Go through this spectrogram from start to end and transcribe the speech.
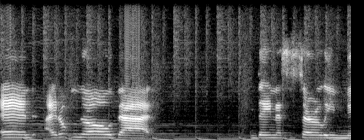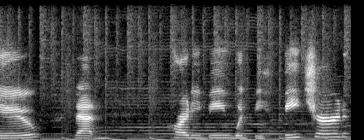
And I don't know that they necessarily knew that Cardi B would be featured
